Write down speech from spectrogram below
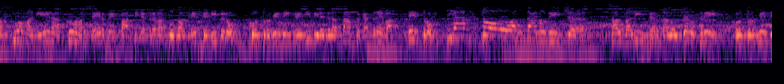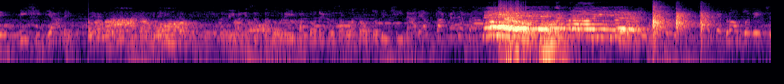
alla sua maniera ancora una serve infatti che andreva totalmente libero contropiede incredibile della Samp che andreva dentro Pianto Andanovic salva l'Inter dallo 0-3 contropiede micidiale. Muoviti. arrivano i salvatori pallone crossato da Brozovic in area stacca De Fraude Sì, De Fraude! anche Brozovic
